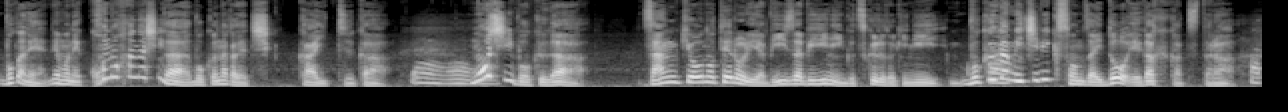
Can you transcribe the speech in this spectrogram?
僕はね、でもね、この話が僕の中で近いっていうか。もし僕が残響のテロリやビーザビギニング作るときに、僕が導く存在どう描くかっつったらはい、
